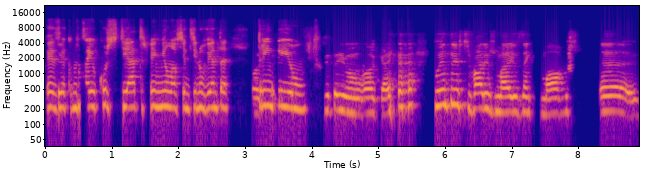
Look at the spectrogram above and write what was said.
quer dizer, comecei o curso de teatro em 1990, 31. 31, ok. tu entre estes vários meios em que te moves, uh,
